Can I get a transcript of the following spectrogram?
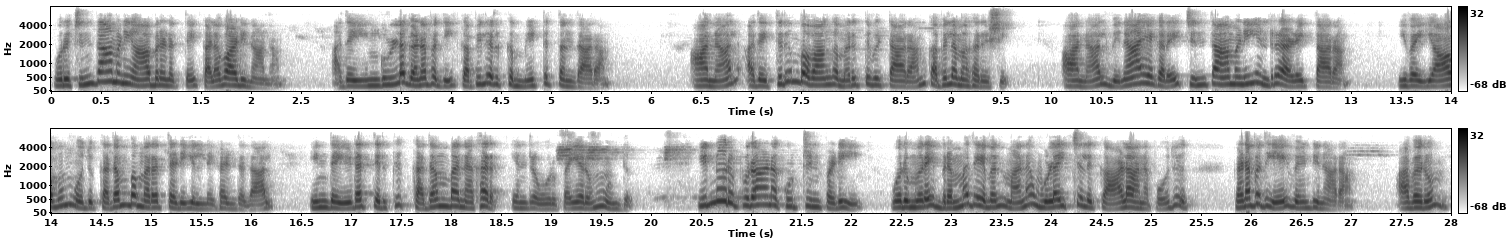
ஒரு சிந்தாமணி ஆபரணத்தை களவாடினானாம். அதை இங்குள்ள கணபதி கபிலருக்கு மீட்டுத் தந்தாராம். ஆனால் அதை திரும்ப வாங்க மறுத்துவிட்டாராம் கபில மகரிஷி. ஆனால் விநாயகரை சிந்தாமணி என்று அழைத்தாராம். இவை யாவும் ஒரு கதம்ப மரத்தடியில் நிகழ்ந்ததால் இந்த இடத்திற்கு கதம்ப நகர் என்ற ஒரு பெயரும் உண்டு. இன்னொரு புராண கூற்றின்படி ஒரு முறை பிரம்மதேவன் மன உளைச்சலுக்கு ஆளான போது கணபதியை வேண்டினாராம். அவரும்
